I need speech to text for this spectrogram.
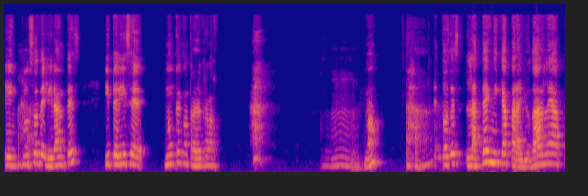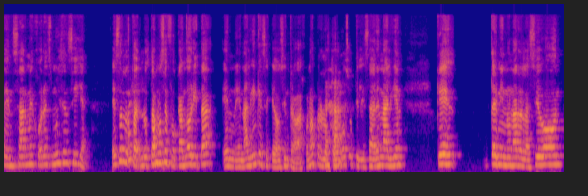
e incluso delirantes y te dice, nunca encontraré trabajo. Mm. ¿No? Ajá. Entonces, la técnica para ayudarle a pensar mejor es muy sencilla. Eso lo, estamos enfocando ahorita en, en, alguien que se quedó sin trabajo, ¿no? Pero lo podemos utilizar en alguien que terminó una relación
